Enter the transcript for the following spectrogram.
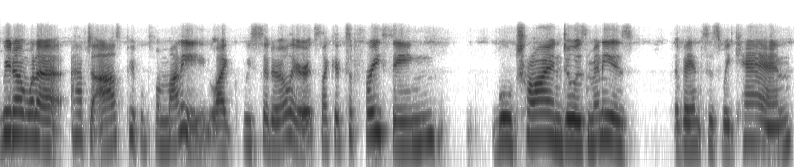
we don't want to have to ask people for money. Like we said earlier, it's like it's a free thing. We'll try and do as many as events as we can,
